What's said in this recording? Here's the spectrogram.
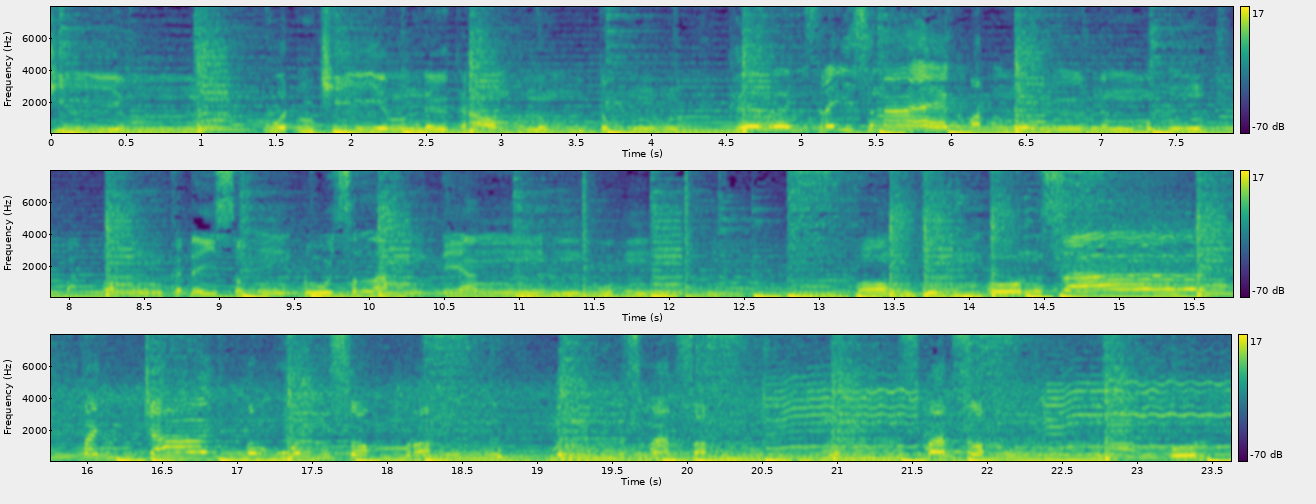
ឈាមអួតឈាមនៅក្រោមភ្នំទុកឃើញស្រីស្នេហ៍ក្បត់នៅនឹងមុខបាត់អស់ក្តីសុខដូចស្លាប់ទាំងនោះបងជុំអូនសាបាញ់ចាយបងអួន សំរងមិនស្មានសោះមិនស្មានសោះអូន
